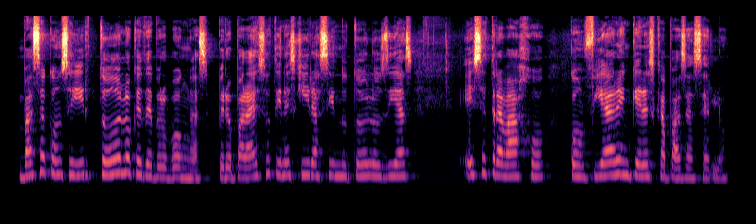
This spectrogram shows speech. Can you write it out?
Vas a conseguir todo lo que te propongas, pero para eso tienes que ir haciendo todos los días ese trabajo, confiar en que eres capaz de hacerlo.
